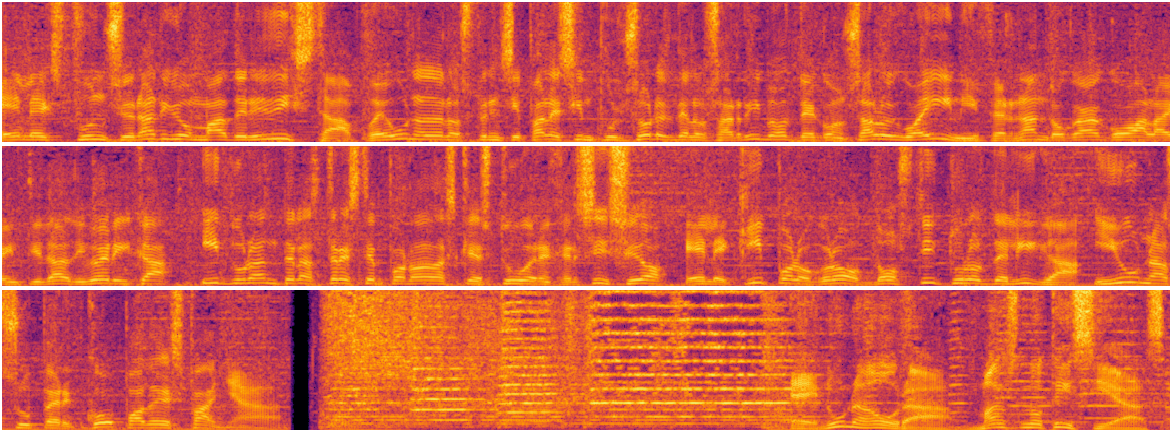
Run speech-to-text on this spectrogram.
El exfuncionario madridista fue uno de los principales impulsores de los arribos de Gonzalo Higuaín y Fernando Gago a la entidad ibérica y durante las tres temporadas que estuvo en ejercicio, el equipo logró dos títulos de liga y una Supercopa de España. En una hora, más noticias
